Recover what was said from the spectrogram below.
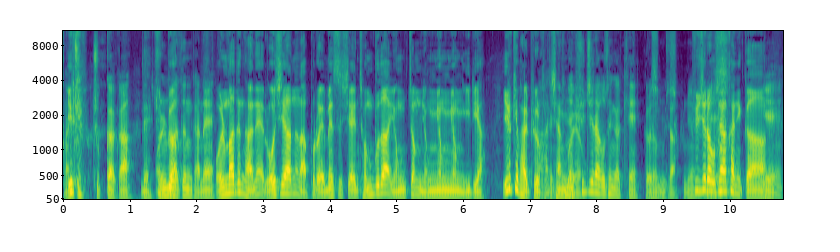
아, 이렇게- 주, 주가가 네, 주가- 얼마든 간에 얼마든 간에 러시아는 앞으로 MSCI는 전부 다 0.0001이야. 이렇게 발표를 아, 같이 한 거예요. 휴지라고 생각해. 그렇습니다. 휴지라고 예. 생각하니까 예.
